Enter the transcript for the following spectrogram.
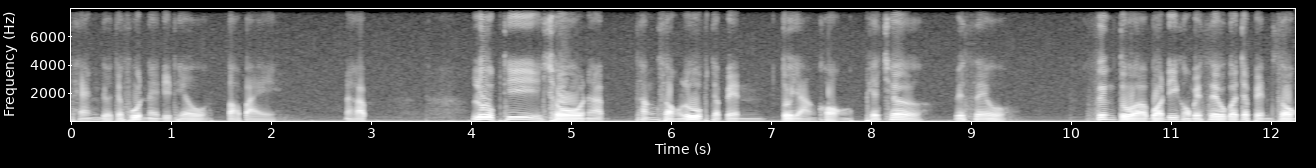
แท้งเดี๋ยวจะพูดในดีเทลต่อไปนะครับ รูปที่โชว์นะครับ ทั้ง 2 รูปจะเป็นตัวอย่างของ pressure vessel ซึ่งตัว body ของ vessel ก็จะเป็นทรง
